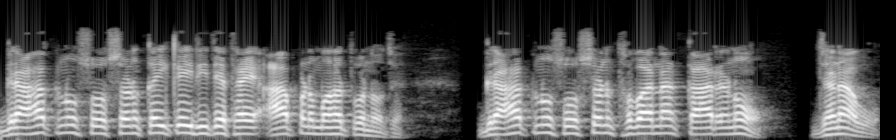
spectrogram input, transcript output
ગ્રાહકનું શોષણ કઈ કઈ રીતે થાય આ પણ મહત્વનો છે. ગ્રાહકનું શોષણ થવાના કારણો જણાવો.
